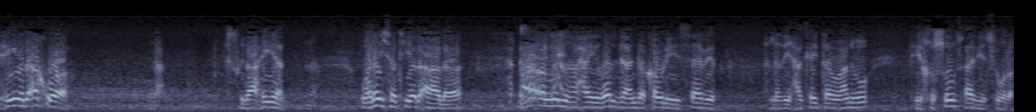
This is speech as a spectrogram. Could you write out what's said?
هي الأقوى. نعم. اصطلاحيا. نعم. وليست هي الأعلى. ما أظن حيظل عند قوله السابق الذي حكيته عنه في خصوص هذه السورة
